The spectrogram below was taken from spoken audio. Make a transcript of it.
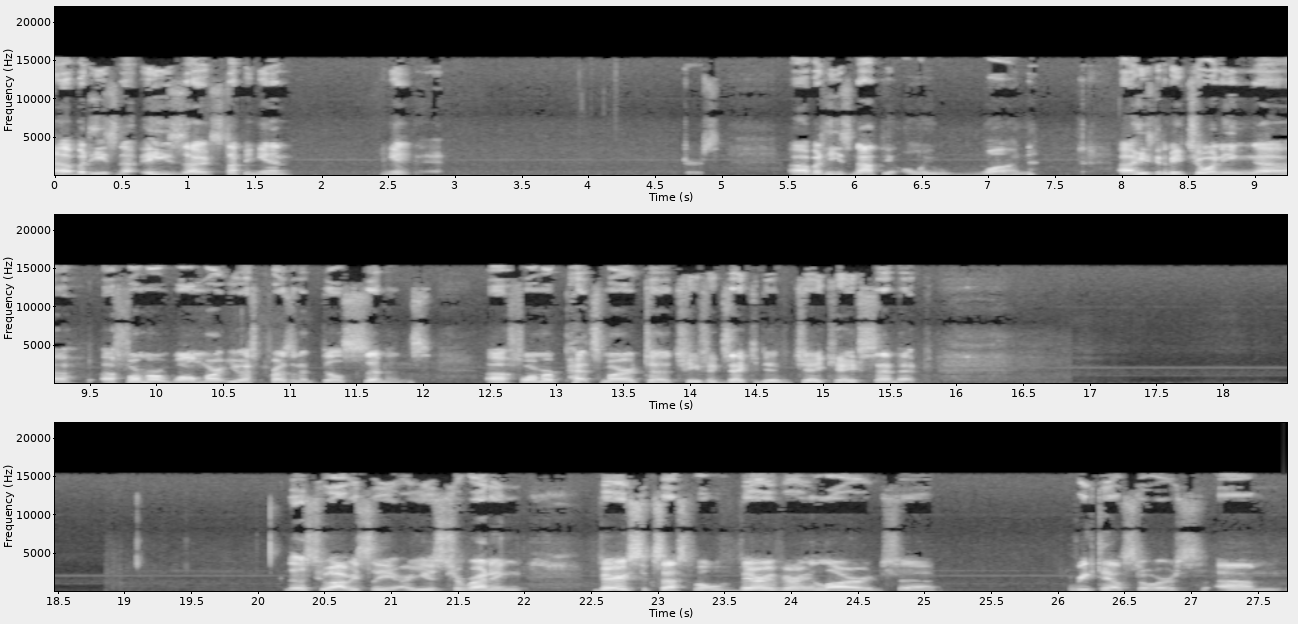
Uh, but he's not. He's uh, stepping in. Uh, but he's not the only one. Uh, he's going to be joining uh, former Walmart U.S. President Bill Simon, uh, former PetSmart uh, Chief Executive J.K. Symancyk. Those two obviously are used to running very successful, very, very large uh, retail stores. Um,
